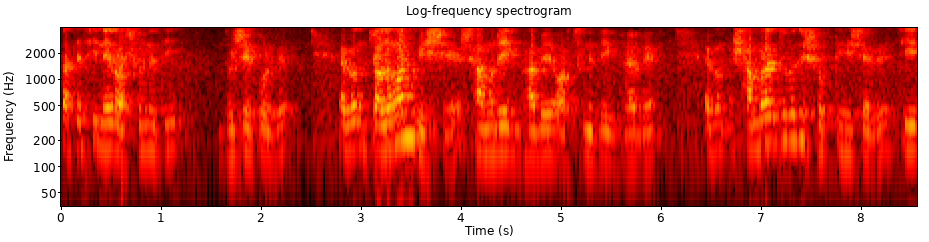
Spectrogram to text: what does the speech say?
তাতে চীনের অর্থনীতি ধসে পড়বে এবং চলমান বিশ্বে সামরিকভাবে, অর্থনৈতিকভাবে এবং সাম্রাজ্যবাদী শক্তি হিসেবে চীন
